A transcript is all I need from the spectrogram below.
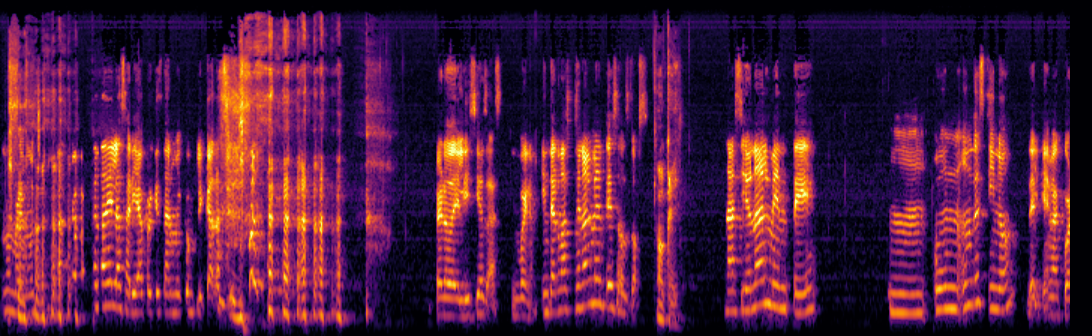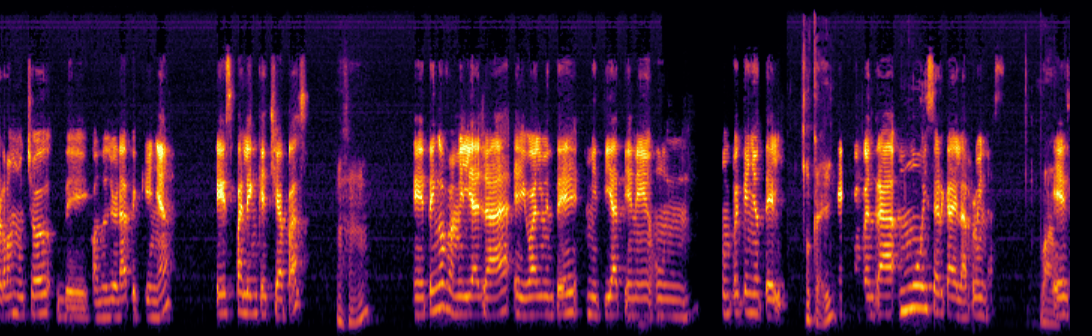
No, hombre, muchas. Nadie las haría porque están muy complicadas. pero deliciosas. Bueno, internacionalmente esos dos. Ok. Nacionalmente, mm, un, un destino del que me acuerdo mucho de cuando yo era pequeña es Palenque, Chiapas. Eh, tengo familia allá e igualmente mi tía tiene un, un pequeño hotel Ok. que se encuentra muy cerca de las ruinas. Wow. Es,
